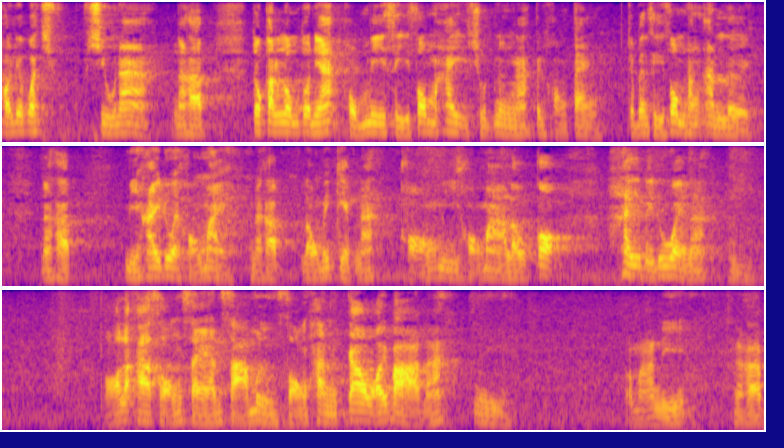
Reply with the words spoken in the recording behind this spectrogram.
เขาเรียกว่าชิลหน้านะครับ ตัวกันลมตัวนี้ผมมีสีส้มให้ชุดหนึ่งนะ เป็นของแต่งจะเป็นสีส้มทั้งอันเลยนะครับ มีให้ด้วยของใหม่นะครับ เราไม่เก็บนะ ของมีของมาเราก็ให้ไปด้วยนะ อ๋อ ราคา 2 3 2 9 0 0 บาทนะ นี่ ประมาณนี้นะครับ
